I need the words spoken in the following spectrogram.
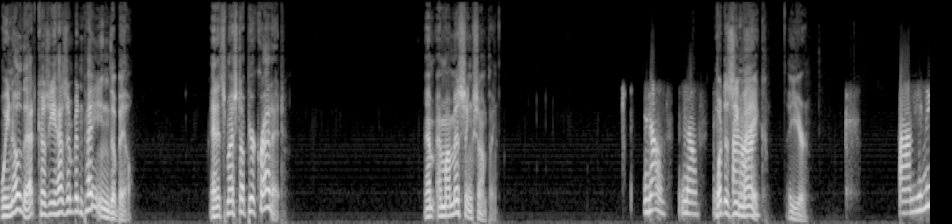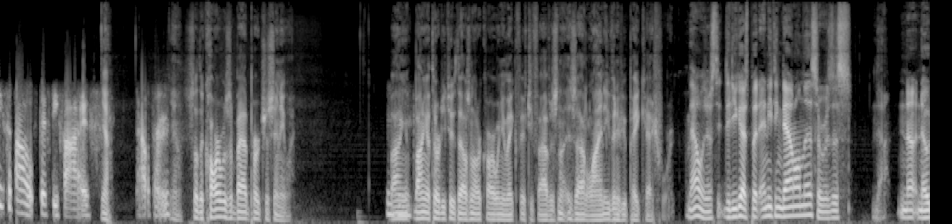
We know that because he hasn't been paying the bill. And it's messed up your credit. Am, am I missing something? No. No. What does he fine. make a year? Um, he makes about fifty-five. Yeah. Thousand. Yeah. So the car was a bad purchase anyway. Buying Mm-hmm. buying a thirty two thousand dollar car when you make fifty five is not is out of line, even if you pay cash for it. That was just. Did you guys put anything down on this, or was this No. no no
